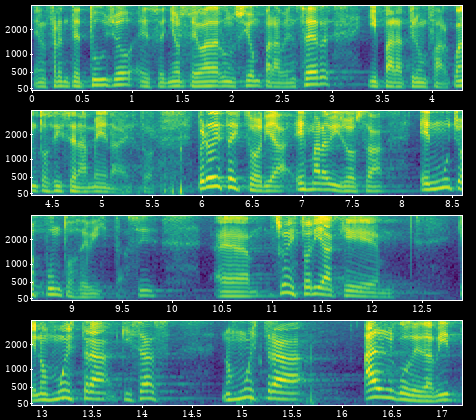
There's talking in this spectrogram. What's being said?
enfrente tuyo. El Señor te va a dar unción para vencer y para triunfar. ¿Cuántos dicen amén a esto? Pero esta historia es maravillosa en muchos puntos de vista. ¿sí? Eh, es una historia que, que nos muestra, quizás nos muestra algo de David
